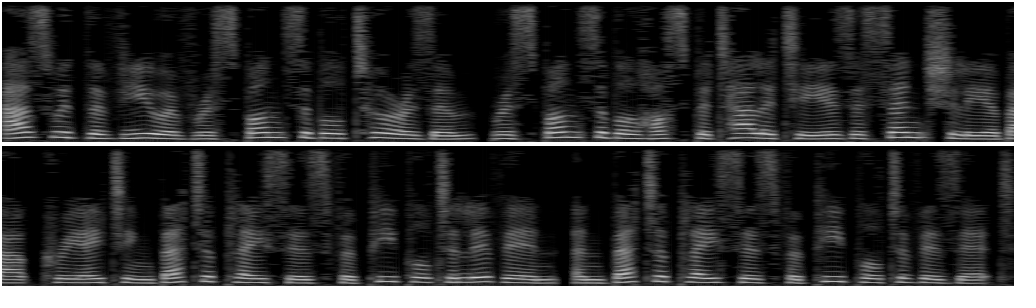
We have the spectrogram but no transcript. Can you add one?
As with the view of responsible tourism, responsible hospitality is essentially about creating better places for people to live in, and better places for people to visit.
